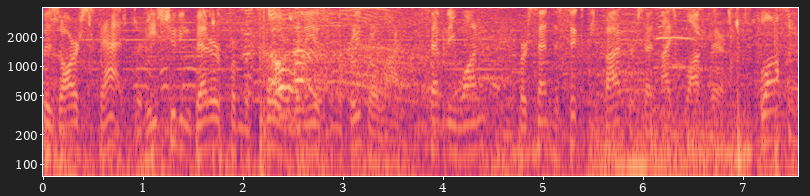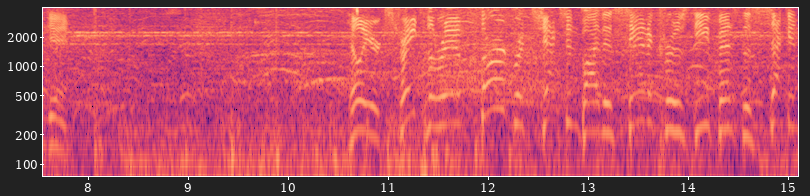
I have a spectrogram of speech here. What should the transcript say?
bizarre stat, but he's shooting better from the floor than he is from the free throw line. 71% to 65%. Nice block there. Blossomgame. Hilliard straight to the rim. Third rejection by this Santa Cruz defense. The second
